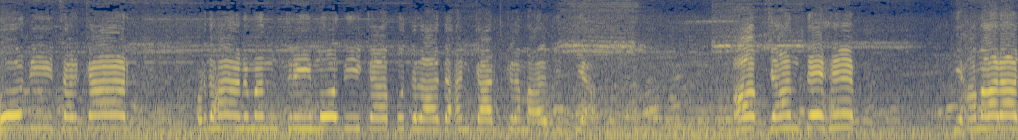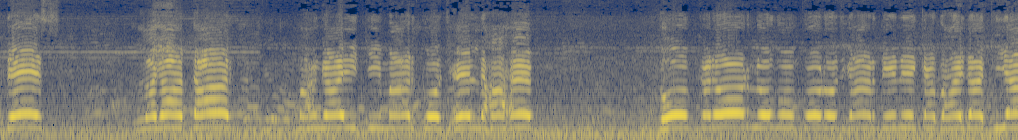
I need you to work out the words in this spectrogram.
मोदी सरकार, प्रधानमंत्री मोदी का पुतला दहन कार्यक्रम आयोजित किया। आप जानते हैं कि हमारा देश लगातार महँगाई की मार को झेल रहा है। दो करोड़ लोगों को रोज़गार देने का वायदा किया।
